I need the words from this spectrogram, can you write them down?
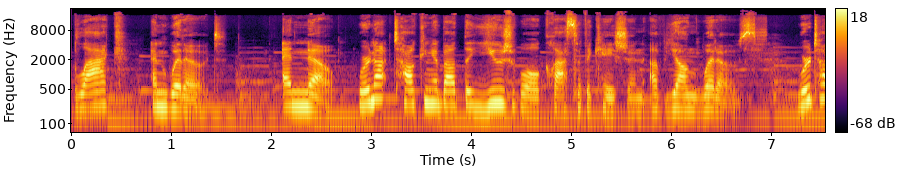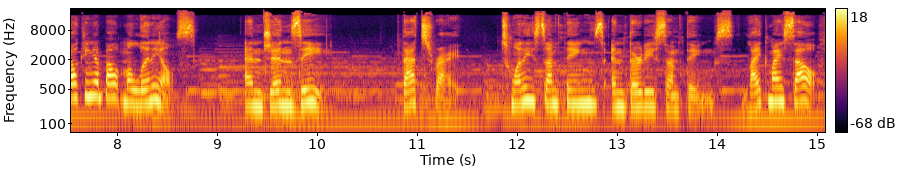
black, and widowed. And no, we're not talking about the usual classification of young widows. We're talking about millennials and Gen Z. That's right, 20 somethings and 30 somethings, like myself,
